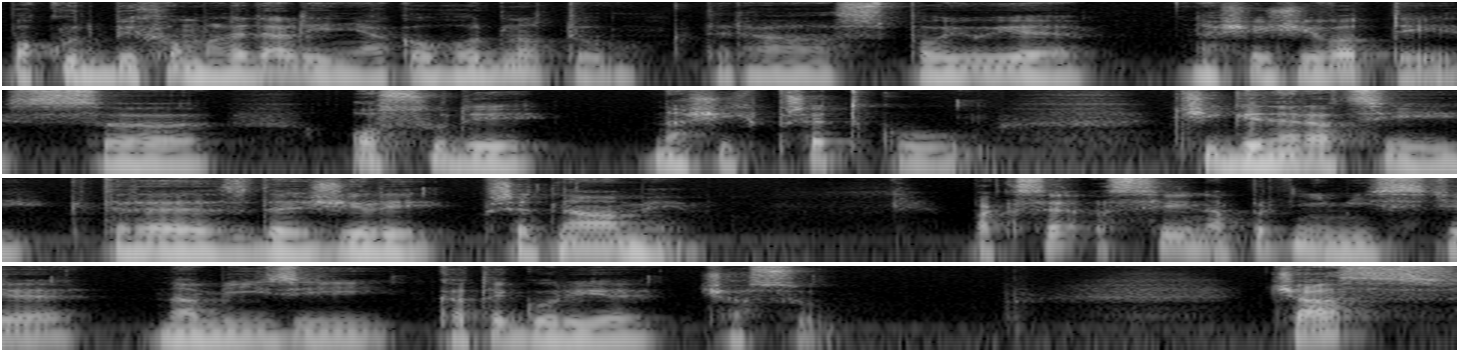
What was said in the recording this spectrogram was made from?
pokud bychom hledali nějakou hodnotu, která spojuje naše životy s osudy našich předků či generací, které zde žili před námi, pak se asi na prvním místě nabízí kategorie času. Čas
